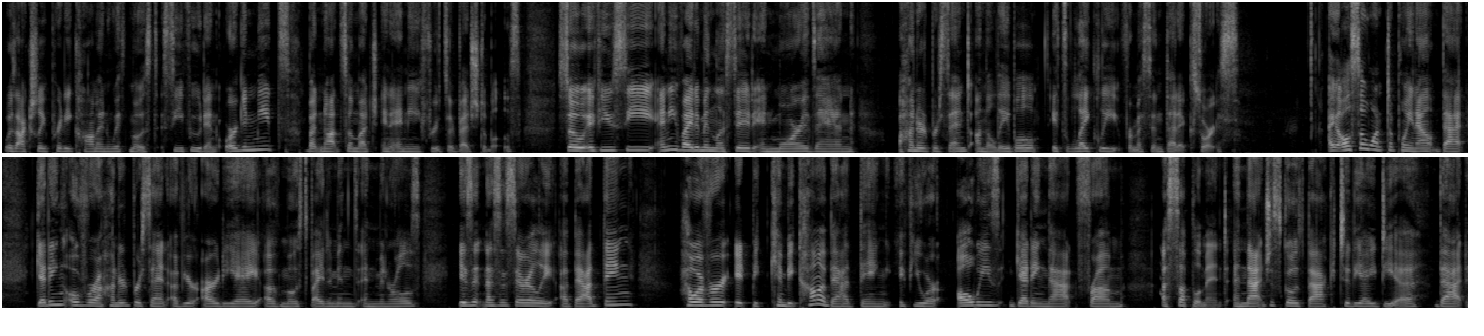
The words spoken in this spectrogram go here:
was actually pretty common with most seafood and organ meats, but not so much in any fruits or vegetables. So if you see any vitamin listed in more than 100% on the label, it's likely from a synthetic source. I also want to point out that getting over 100% of your RDA of most vitamins and minerals isn't necessarily a bad thing. However, it be- can become a bad thing if you are always getting that from a supplement. And that just goes back to the idea that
